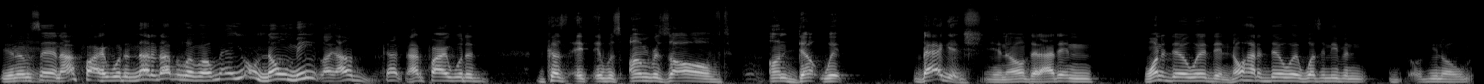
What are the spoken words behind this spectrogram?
You know what I'm hmm. saying? I probably would have nutted up a little. Well, man, you don't know me. Like I, got, I probably would have, because it, it was unresolved, undealt with baggage. You know that I didn't want to deal with, didn't know how to deal with, wasn't even, you know,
